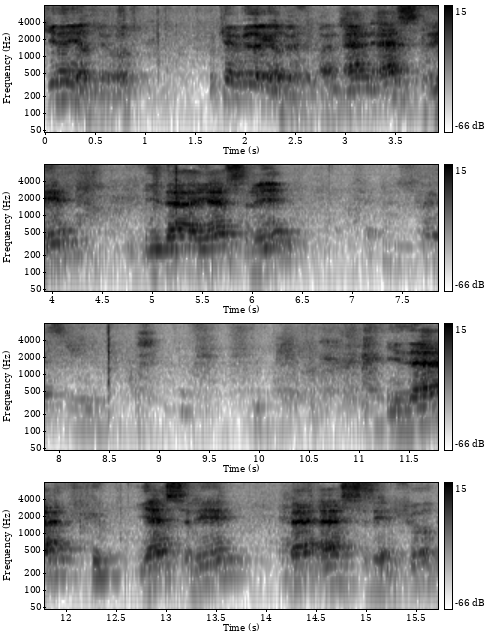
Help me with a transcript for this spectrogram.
C yazıyoruz. Bu kelimeleri yazıyoruz. En esri İza yesri. İza yesri ve esri. Şu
